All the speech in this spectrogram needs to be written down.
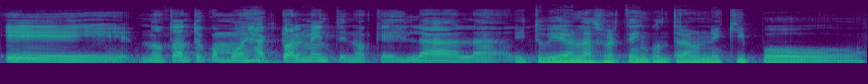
eh, no tanto como es actualmente, ¿no? Que es la... la- Y tuvieron la suerte de encontrar un equipo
